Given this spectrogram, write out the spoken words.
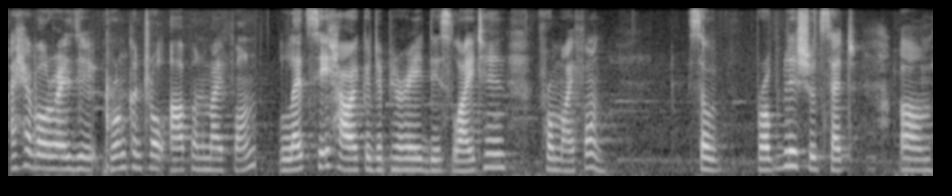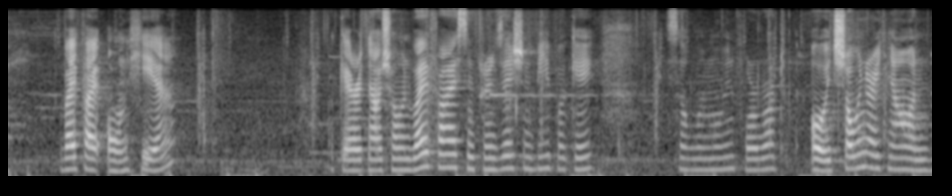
I have already Broncontrol app on my phone let's see how I could operate this lighting from my phone so probably should set um, Wi-Fi on here. Okay, right now it's showing Wi-Fi, synchronization, beep, okay. So we're moving forward. Oh, it's showing right now on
